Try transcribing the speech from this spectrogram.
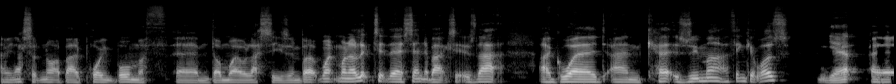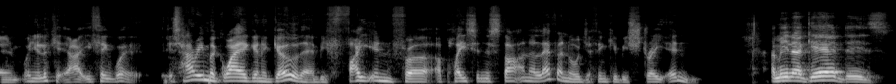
I mean, that's not a bad point. Bournemouth um, done well last season, but when, when I looked at their centre backs, it was that Aguerd and Kurt Zouma, I think it was. Yeah. And when you look at that, you think, wait, is Harry Maguire going to go there and be fighting for a place in the starting eleven, or do you think he'd be straight in? I mean, Aguerd is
